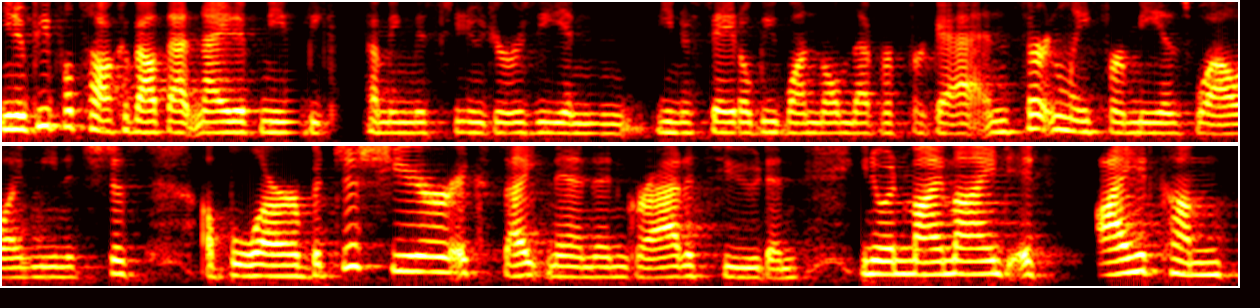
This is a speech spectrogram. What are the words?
you know, people talk about that night of me becoming Miss New Jersey and, you know, say it'll be one they'll never forget. And certainly for me as well. I mean, it's just a blur, but just sheer excitement and gratitude. And, you know, in my mind, if I had come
